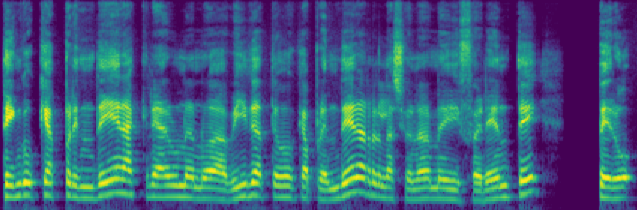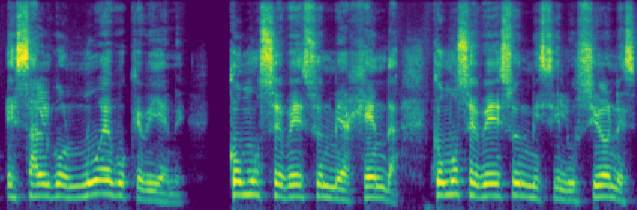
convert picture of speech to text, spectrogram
Tengo que aprender a crear una nueva vida, tengo que aprender a relacionarme diferente, pero es algo nuevo que viene. ¿Cómo se ve eso en mi agenda? ¿Cómo se ve eso en mis ilusiones?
